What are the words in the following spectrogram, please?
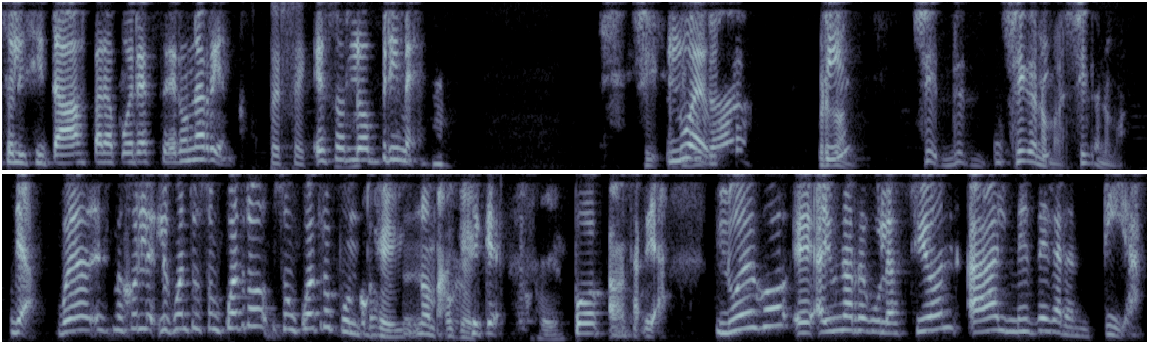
solicitadas para poder acceder a un arriendo. Perfecto. Eso es lo primero. Sí, Luego. ¿sí? Sí, siga nomás, siga nomás. Ya, voy a, es mejor le, cuento, son cuatro, son cuatro puntos no más, así que puedo avanzar ya. Luego eh, hay una regulación al mes de garantía.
